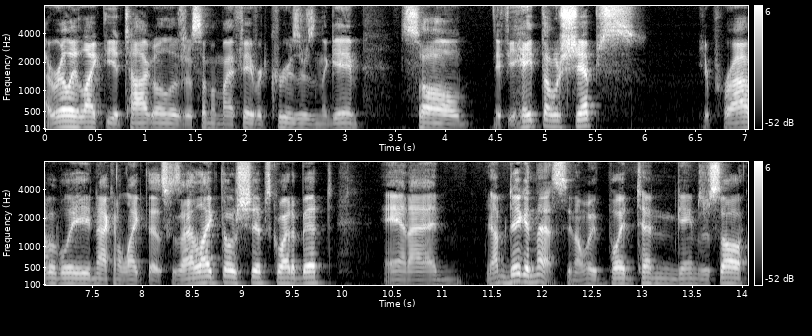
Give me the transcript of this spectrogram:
I really like the Atago. Those are some of my favorite cruisers in the game. So, if you hate those ships, you're probably not going to like this because I like those ships quite a bit, and I I'm digging this. You know, we've played ten games or so.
